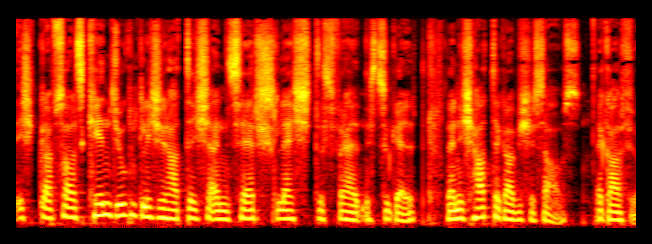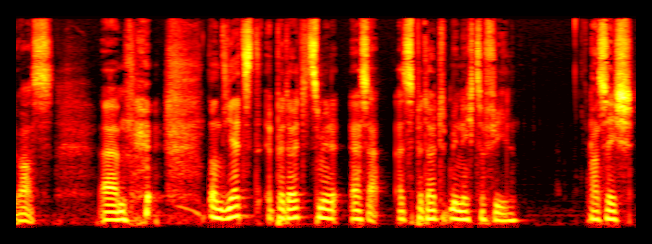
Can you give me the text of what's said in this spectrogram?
ich glaube, so als Kind, Jugendlicher hatte ich ein sehr schlechtes Verhältnis zu Geld. Wenn ich hatte, gab ich es aus. Egal für was. Ähm, und jetzt bedeutet es mir, es, es bedeutet mir nicht so viel. Also ich,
